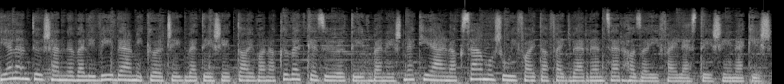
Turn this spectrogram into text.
Jelentősen növeli védelmi költségvetését Tajvan a következő öt évben és nekiállnak számos újfajta fegyverrendszer hazai fejlesztésének is.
